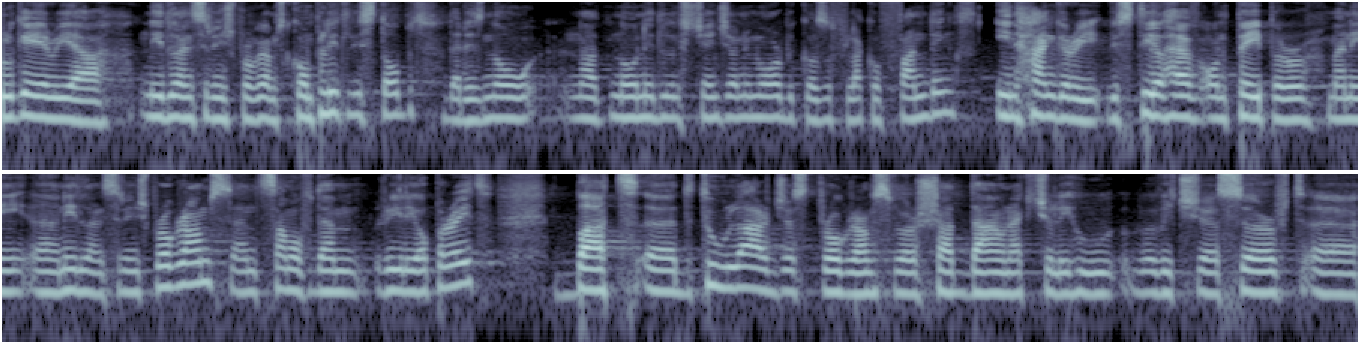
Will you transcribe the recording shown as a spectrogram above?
Bulgaria, needle and syringe programs completely stopped. There is no, not, no needle exchange anymore because of lack of fundings. In Hungary, we still have on paper many uh, needle and syringe programs and some of them really operate. But uh, the two largest programs were shut down actually, who, which uh, served uh,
